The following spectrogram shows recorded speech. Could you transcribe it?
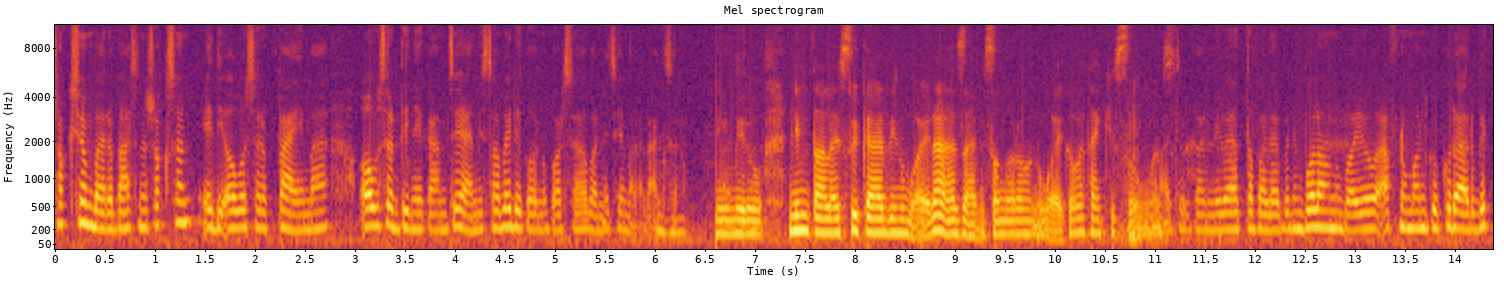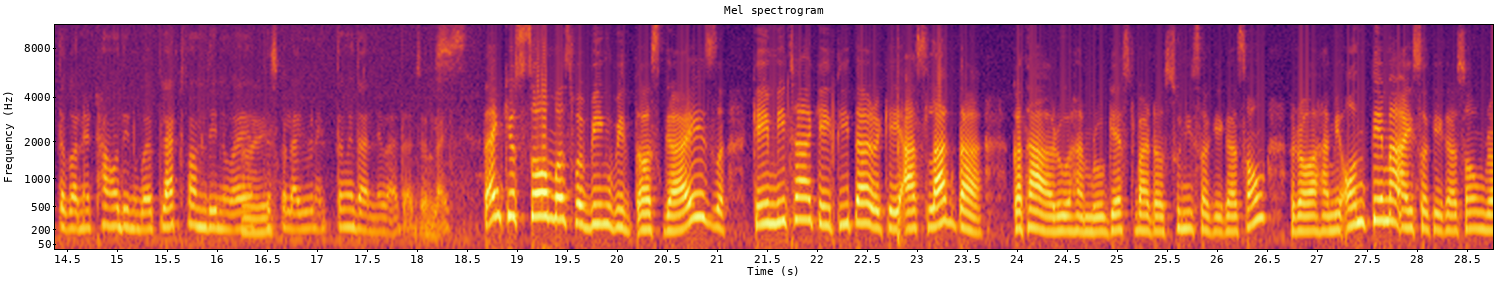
सक्षम भएर बाँच्न सक्छन्। यदि अवसर पाएमा अवसर दिने काम चाहिँ हामी सबैले गर्नुपर्छ भन्ने चाहिँ मलाई लाग्छ। मेरो निम्तालाई स्वीकार दिनु भएर आज हामीसँग रहनुभएकोमा थ्याङ्क यू सो मच हजुर धन्यवाद। तपाईँलाई पनि बोलाउनु भयो आफ्नो मनको कुराहरू व्यक्त गर्ने ठाउँ दिनुभयो प्लेटफर्म दिनुभयो। त्यसको लागि पनि एकदमै धन्यवाद हजुरलाई। Thank you so much for being with us guys केही मिठा केही तिता र केही आश लाग्दा कथाहरू हाम्रो गेस्टबाट सुनिसकेका छौँ र हामी अन्त्यमा आइसकेका छौँ र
